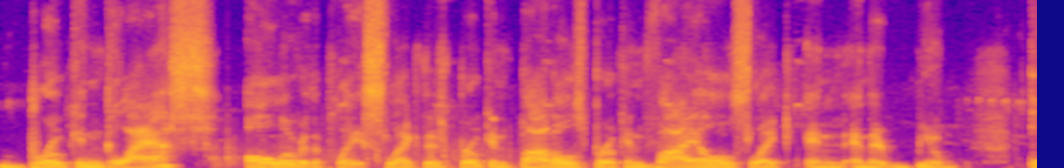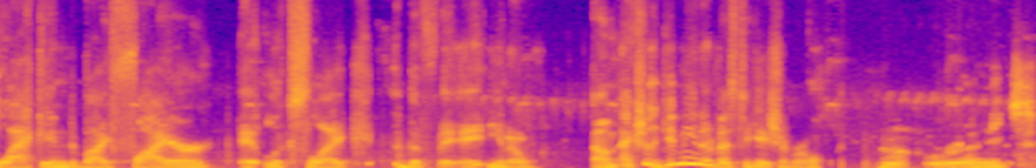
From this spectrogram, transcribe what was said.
broken glass all over the place. Like there's broken bottles, broken vials, like and and they're you know blackened by fire. It looks like the you know. Um, actually, give me an investigation roll. All right.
